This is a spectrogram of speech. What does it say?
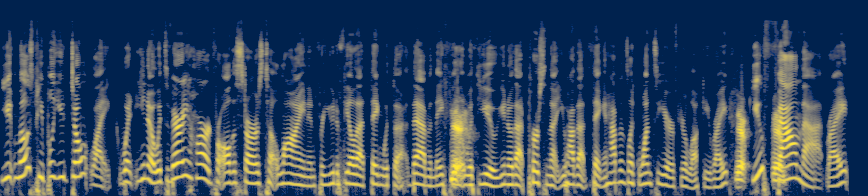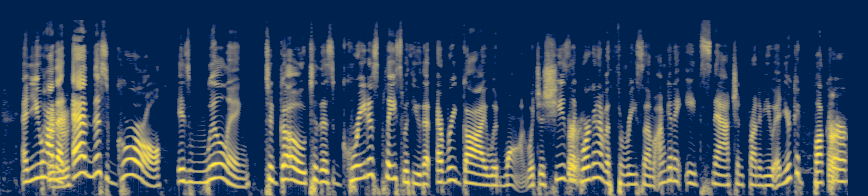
you most people you don't like what you know it's very hard for all the stars to align and for you to feel that thing with the, them and they feel Yeah. it with you you know that person that you have that thing. It happens like once a year if you're lucky right Yeah. you Yeah. found that right and you have that mm-hmm. and this girl is willing to go to this greatest place with you that every guy would want which is she's like we're gonna have a threesome i'm gonna eat snatch in front of you and you could fuck her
